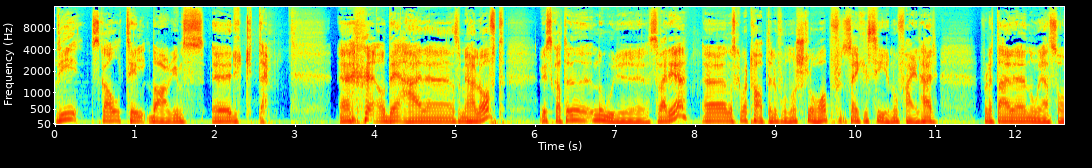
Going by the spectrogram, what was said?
Vi skal til dagens eh, rykte. Og det er, som jeg har lovt, vi skal til Nord-Sverige. Eh, nå skal jeg bare ta opp telefonen og slå opp, så jeg ikke sier noe feil her. For dette er eh, noe jeg så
